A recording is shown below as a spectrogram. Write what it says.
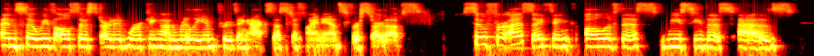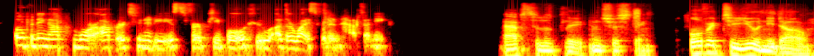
And so we've also started working on really improving access to finance for startups. So for us, I think all of this, we see this as opening up more opportunities for people who otherwise wouldn't have any. Absolutely interesting. Over to you, Nidhal.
